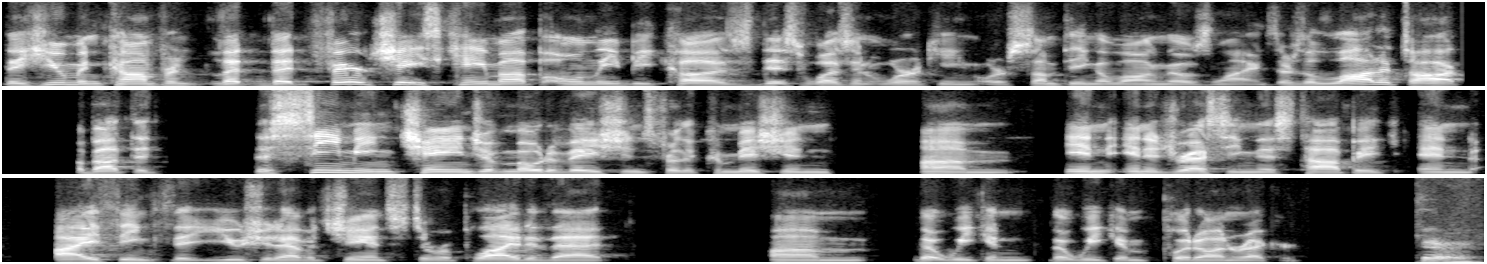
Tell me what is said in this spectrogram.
the human conference that, that fair chase came up only because this wasn't working or something along those lines. There's a lot of talk about the the seeming change of motivations for the commission um, in in addressing this topic, and I think that you should have a chance to reply to that um, that we can that we can put on record. Sure.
